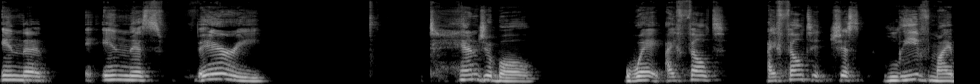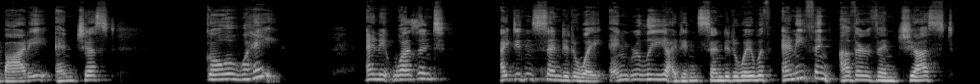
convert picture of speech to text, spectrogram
in the in this very tangible way. I felt i felt it just leave my body and just go away. And it wasn't i didn't send it away angrily. I didn't send it away with anything other than just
